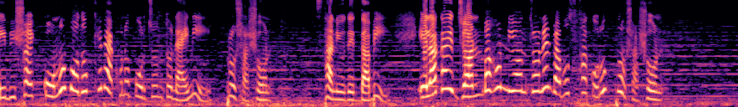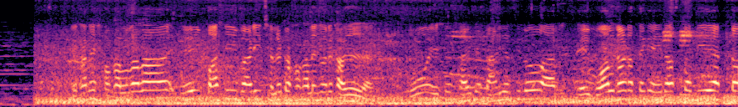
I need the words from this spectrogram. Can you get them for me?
এই বিষয়ে কোনো পদক্ষেপ এখনও পর্যন্ত নেয়নি প্রশাসন। স্থানীয়দের দাবি, এলাকায় যানবাহন নিয়ন্ত্রণের ব্যবস্থা করুক প্রশাসন। এখানে সকালবেলা এই পাশেই বাড়ি ছেলেটা সকালে করে কাজে যায়। ও এসে সাইডে দাঁড়িয়েছিল আর এই বলঘাটা থেকে এই রাস্তা দিয়ে একটা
